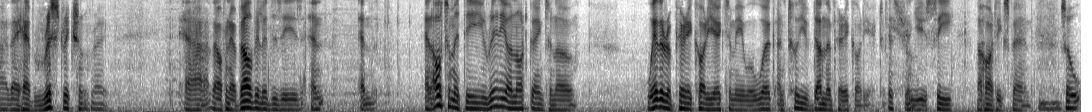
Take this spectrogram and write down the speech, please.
uh, they have restriction, Right. Uh, they often have valvular disease, and and and ultimately, you really are not going to know whether a pericardiectomy will work until you've done the pericardiectomy That's true. and you see the heart expand. Mm-hmm. So,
